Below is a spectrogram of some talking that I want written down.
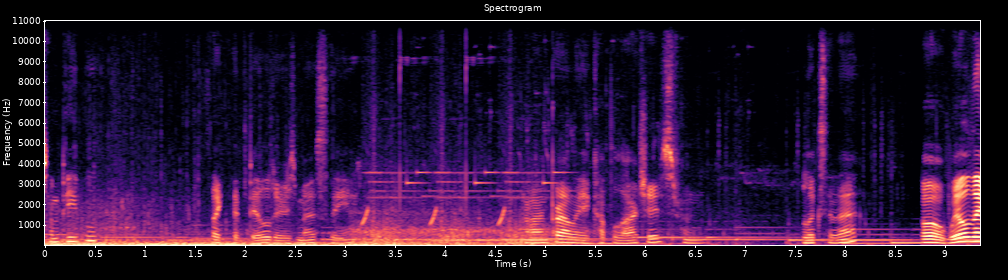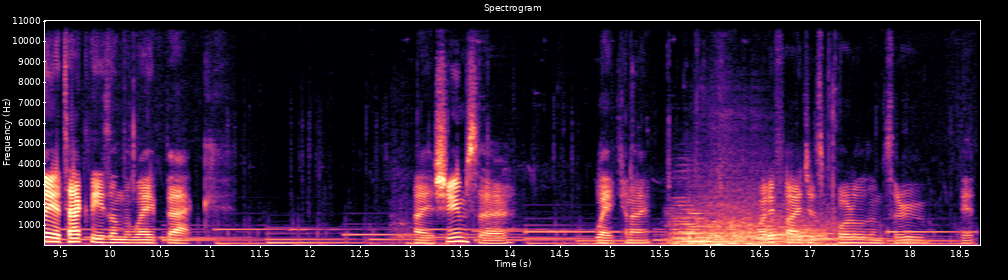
some people? It's like the builders mostly. Uh, and probably a couple archers from the looks of that. Oh, will they attack these on the way back? I assume so. Wait, can I... What if I just portal them through it?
